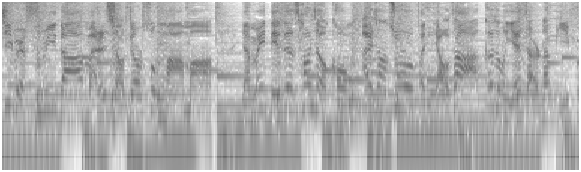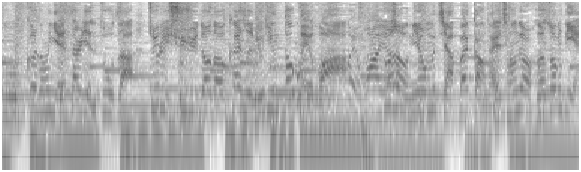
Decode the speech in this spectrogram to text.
基本思密达买了小调送妈妈，杨梅蝶的苍小空爱上猪肉粉条子，各种颜色的皮肤，各种颜色眼珠子，嘴里絮絮叨叨开始流行东北话。多少年我们假扮港台腔调和装嗲，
